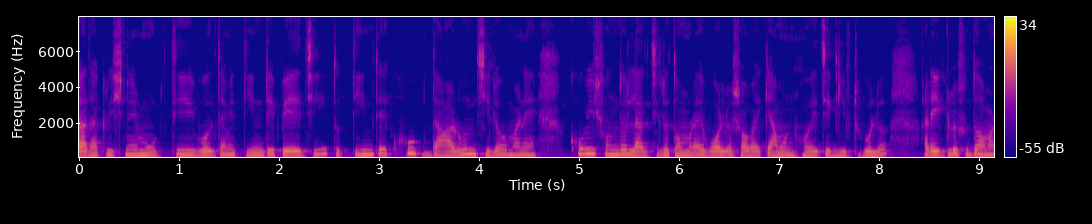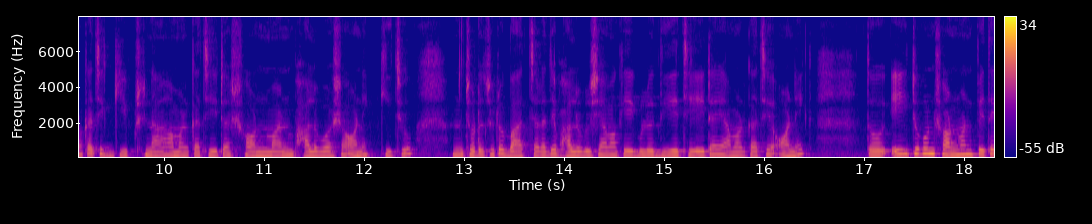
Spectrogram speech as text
রাধাকৃষ্ণের মূর্তি বলতে আমি তিনটে পেয়েছি। তো তিনটে খুব দারুণ ছিল মানে খুবই সুন্দর লাগছিল। তোমরাই বলো সবাই কেমন হয়েছে গিফটগুলো আর এগুলো শুধু আমার কাছে গিফট না, আমার কাছে এটা সম্মান, ভালোবাসা অনেক কিছু। মানে ছোটো ছোটো বাচ্চারা যে ভালোবেসে আমাকে এগুলো দিয়েছে, এটাই আমার কাছে অনেক। তো এইটুকুন সম্মান পেতে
